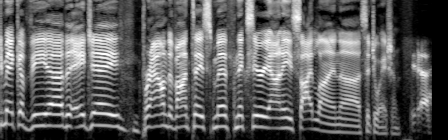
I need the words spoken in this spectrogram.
you make of the uh, the AJ Brown, DeVonta Smith, Nick Sirianni sideline uh, situation? Yeah.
